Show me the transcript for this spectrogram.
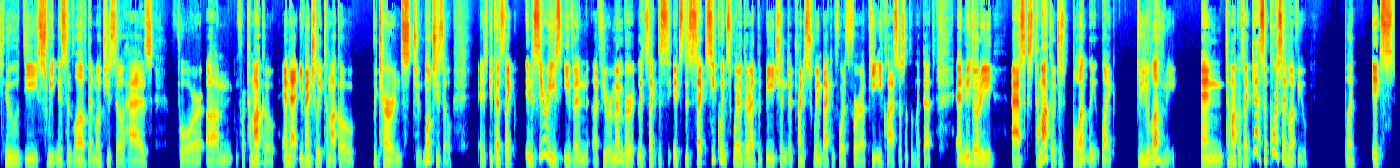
to the sweetness and love that Mochizo has for um for Tamako, and that eventually Tamako returns to Mochizo. And it's because like in the series, even if you remember, it's like the se- it's the se- sequence where they're at the beach and they're trying to swim back and forth for a PE class or something like that. And Midori asks Tamako just bluntly, like, "Do you love me?" And Tamako's like, "Yes, of course I love you." But it's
